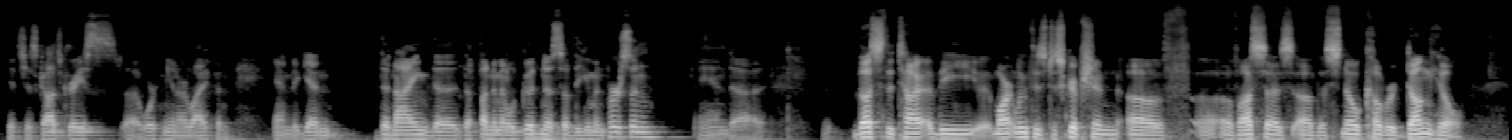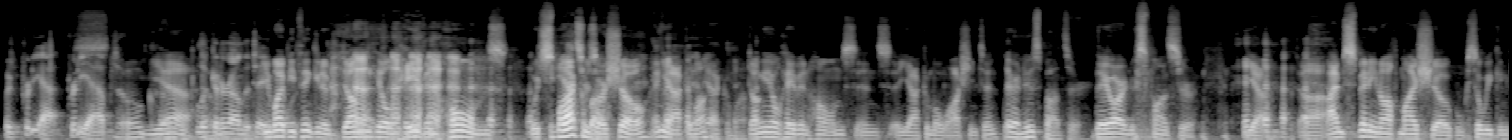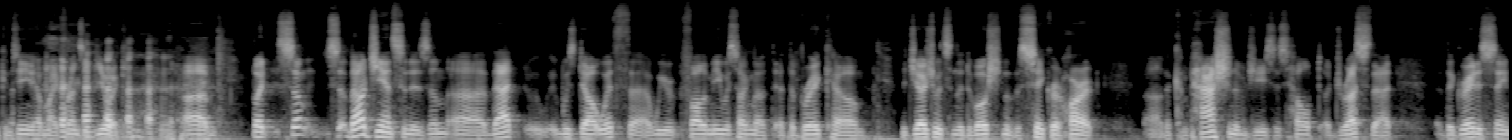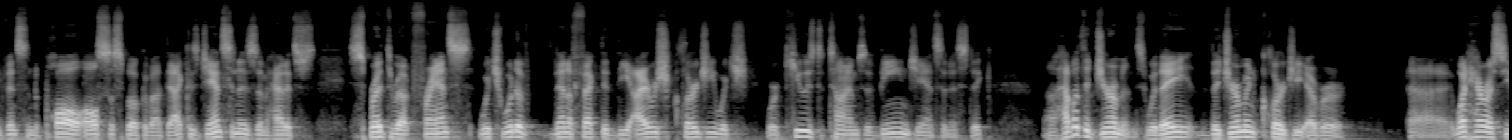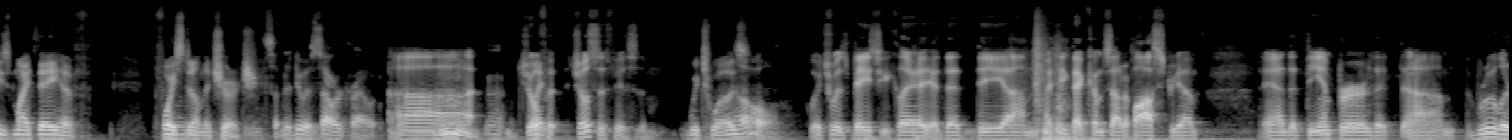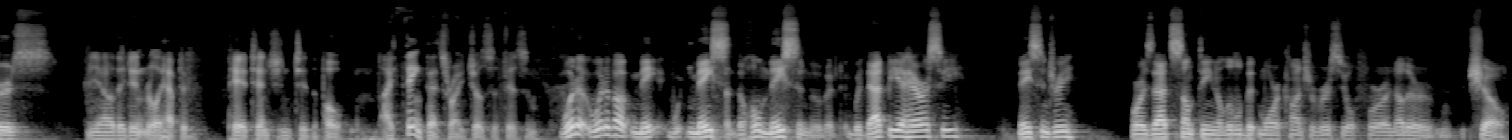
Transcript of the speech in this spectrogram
it's just God's grace uh, working in our life, and and again, denying the the fundamental goodness of the human person. And uh, Thus, the, ti- the Martin Luther's description of uh, of us as uh, the snow-covered dunghill. was pretty apt, pretty apt. So Yeah. Looking around the table, You might be thinking of Dunghill Haven Homes, which sponsors our show, in Yakima. In Yakima. Dunghill Haven Homes in Yakima, Washington. They're a new sponsor. They are a new sponsor. Yeah. Uh, I'm spinning off my show so we can continue to have my friends at Buick. Um, but some, so about Jansenism, uh, that was dealt with. Uh, we, Father Mee was talking about at the break um, the Jesuits and the devotion of the Sacred Heart. Uh, the compassion of Jesus helped address that. The greatest Saint Vincent de Paul also spoke about that because Jansenism had its spread throughout France, which would have then affected the Irish clergy, which were accused at times of being Jansenistic. Uh, how about the Germans? Were they the German clergy ever? Uh, what heresies might they have foisted on the church? something to do with sauerkraut. Uh, Hmm. Joph- Josephism, Which was Oh, which was basically uh, that the um, I think that comes out of Austria, and that the emperor, that um, the rulers, you know, they didn't really have to pay attention to the pope. I think that's right, Josephism. what? What about Ma- Mason? The whole Mason movement would that be a heresy, Masonry, or is that something a little bit more controversial for another show,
